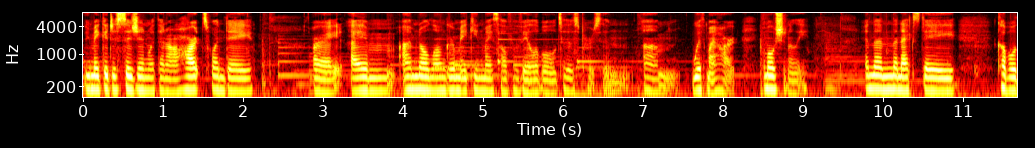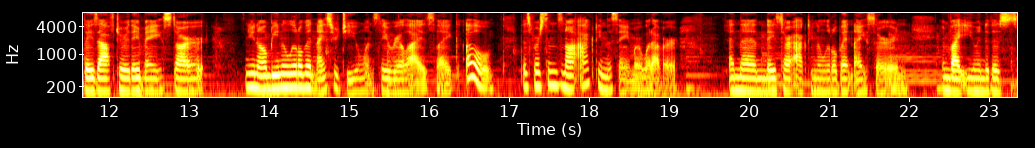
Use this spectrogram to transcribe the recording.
we make a decision within our hearts one day. All right, I'm I'm no longer making myself available to this person um, with my heart emotionally, and then the next day, a couple days after, they may start, you know, being a little bit nicer to you once they realize like, oh, this person's not acting the same or whatever, and then they start acting a little bit nicer and invite you into this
